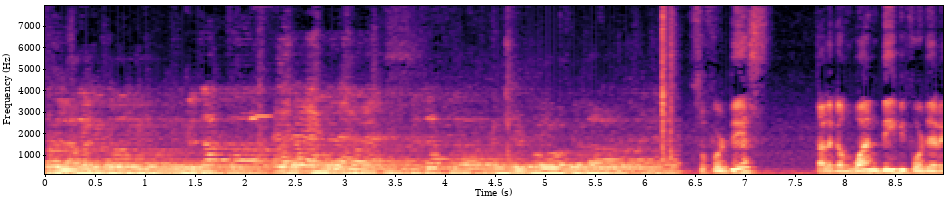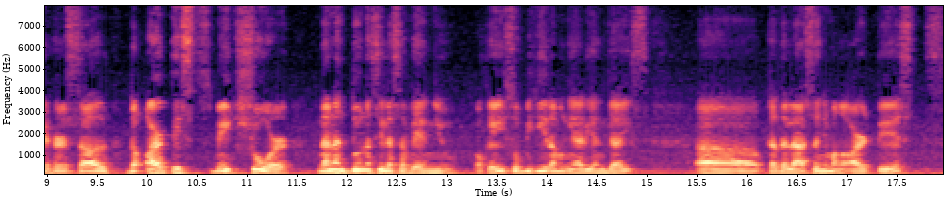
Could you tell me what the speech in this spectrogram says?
Salamat po. Good luck po. Thank you po. Good luck. So for this, talagang one day before the rehearsal, the artists make sure na nandun na sila sa venue. Okay? So bihira mangyari yan guys. Uh, kadalasan yung mga artists,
